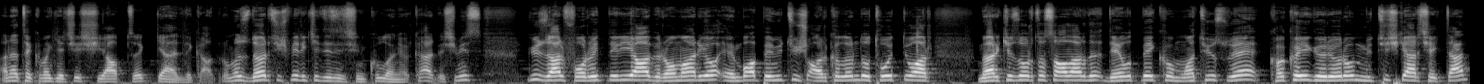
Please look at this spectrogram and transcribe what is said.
ana takıma geçiş yaptık geldi kadromuz 4-3-1-2 dizisini kullanıyor kardeşimiz. Güzel forvetleri iyi abi Romario Mbappe müthiş arkalarında Totti var. Merkez orta sahalarda David Beckham, Matius ve Kaka'yı görüyorum. Müthiş gerçekten.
